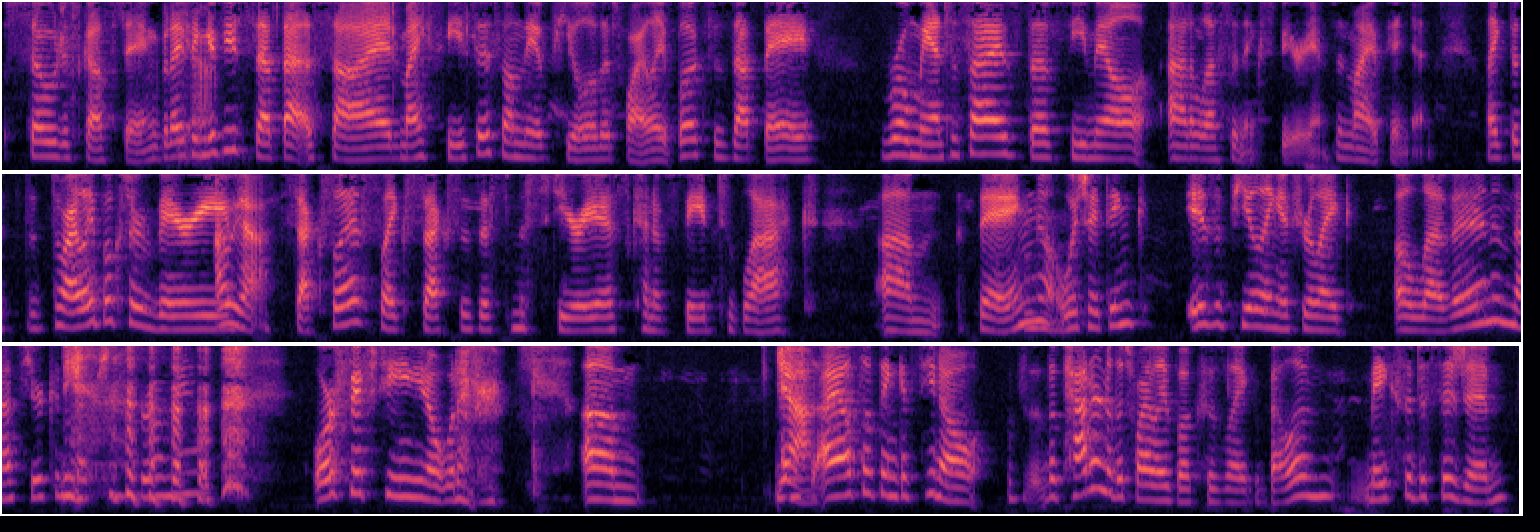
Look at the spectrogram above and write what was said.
so disgusting. But I yeah. think if you set that aside, my thesis on the appeal of the Twilight books is that they romanticize the female adolescent experience, in my opinion. Like the, the Twilight books are very oh, yeah. sexless. Like sex is this mysterious kind of fade to black um, thing, mm-hmm. which I think is appealing if you're like 11 and that's your conception of romance, or 15, you know, whatever. Um, yeah. I also think it's, you know, the pattern of the Twilight books is like Bella makes a decision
